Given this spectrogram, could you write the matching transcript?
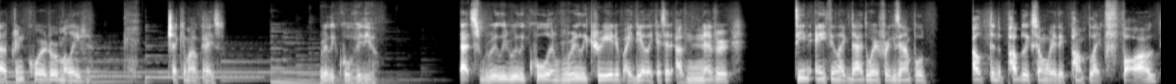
Southern Corridor, Malaysia. Check him out, guys. Really cool video. That's really, really cool and really creative idea. Like I said, I've never seen anything like that where, for example, out in the public somewhere, they pump like fog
